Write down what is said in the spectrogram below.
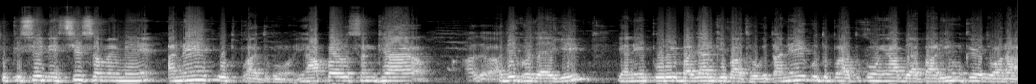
तो किसी निश्चित समय में अनेक उत्पादकों यहाँ पर संख्या अधिक हो जाएगी, यानी पूरे बाज़ार की बात होगी। तो अनेक उत्पादकों या व्यापारियों के द्वारा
